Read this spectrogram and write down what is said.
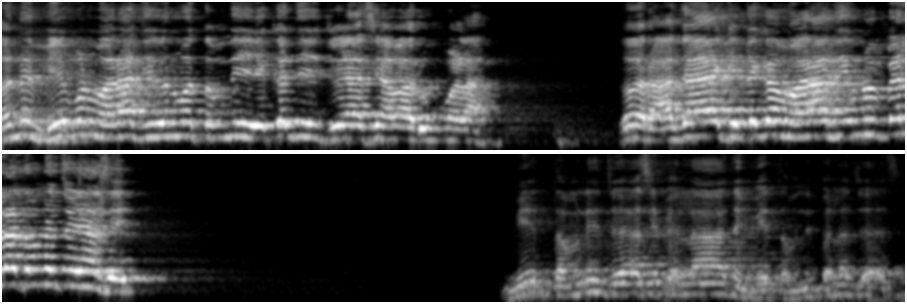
અને મેં પણ મારા જીવનમાં તમને એક જ જોયા છે આવા રૂપવાળા. તો રાજાએ કીધે કે મારા જીવનમાં પહેલા તમને જોયા છે. મેં તમને જોયા છે પહેલા અને મેં તમને પહેલા જોયા છે.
